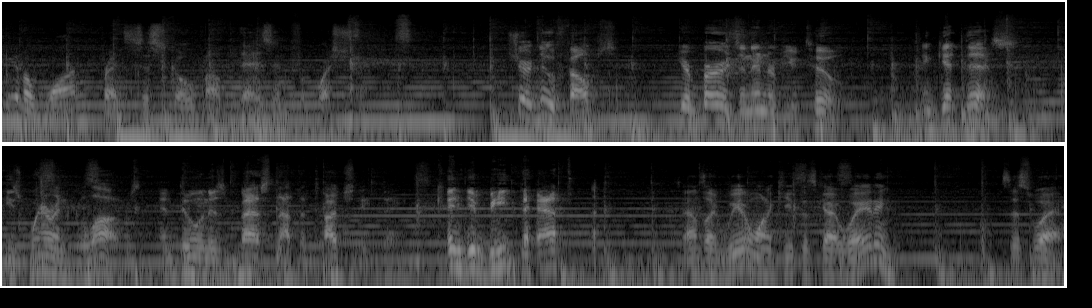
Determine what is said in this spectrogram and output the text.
We have a Juan Francisco Valdez in for questioning. Sure do, Phelps. Your bird's an interview, too. And get this he's wearing gloves and doing his best not to touch anything. Can you beat that? Sounds like we don't want to keep this guy waiting. It's this way.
